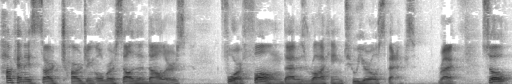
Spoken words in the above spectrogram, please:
how can they start charging over a thousand dollars for a phone that is rocking two year old specs, right? So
